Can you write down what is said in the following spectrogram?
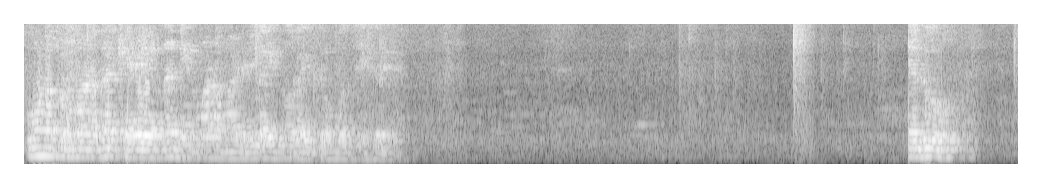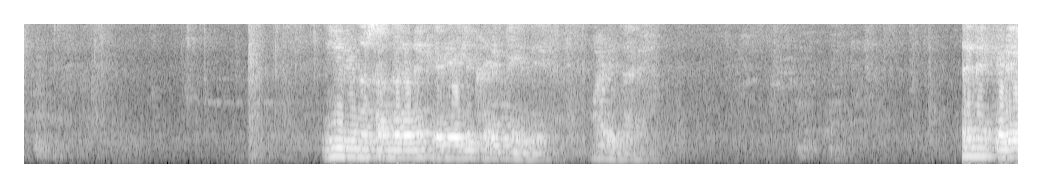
ಪೂರ್ಣ ಪ್ರಮಾಣದ ಕೆರೆಯನ್ನು ನಿರ್ಮಾಣ ಮಾಡಿಲ್ಲ ಇನ್ನೂರ ಐವತ್ತೊಂಬತ್ತು ಎಕರೆ. ನೀರಿನ ಸಂಗ್ರಹಣೆ ಕೆರೆಯಲ್ಲಿ ಕಡಿಮೆ ಇದೆ ಮಾಡಿದ್ದಾರೆ. ಕೆರೆ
